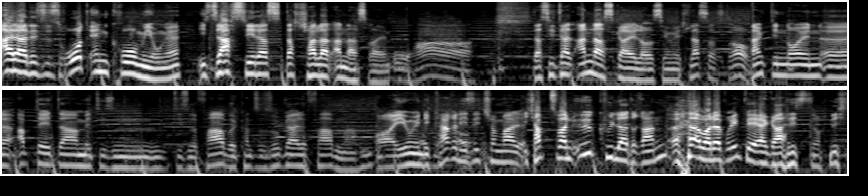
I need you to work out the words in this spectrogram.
Alter, das ist rot in Chrom, Junge. Ich sag's dir, das, das schallert anders rein. Oha. Das sieht halt anders geil aus, Junge. Ich lass das drauf. Dank dem neuen äh, Update da mit diesen, diese Farbe kannst du so geile Farben machen. Oh, Junge, die Karre, die sieht schon mal... Ich habe zwar einen Ölkühler dran, aber der bringt mir ja gar nichts noch nicht.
